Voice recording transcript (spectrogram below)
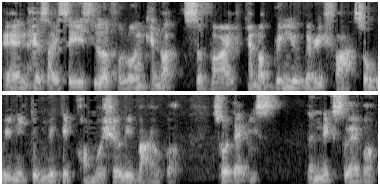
and as I say, love alone cannot survive, cannot bring you very far. So we need to make it commercially viable. So that is the next level.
